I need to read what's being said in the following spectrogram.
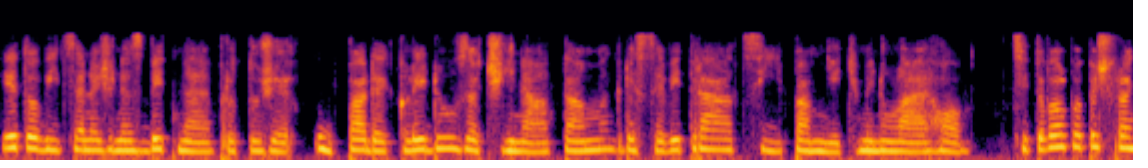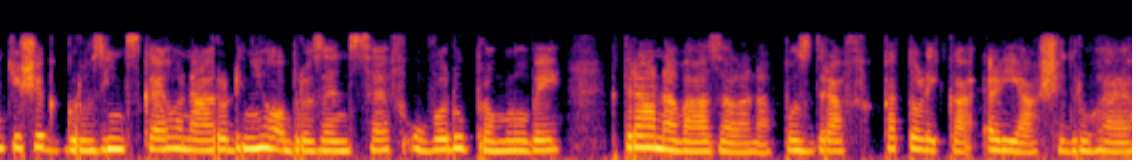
Je to více než nezbytné, protože úpadek lidu začíná tam, kde se vytrácí paměť minulého. Citoval papež František gruzínského národního obrozence v úvodu promluvy, která navázala na pozdrav katolika Eliáše II.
